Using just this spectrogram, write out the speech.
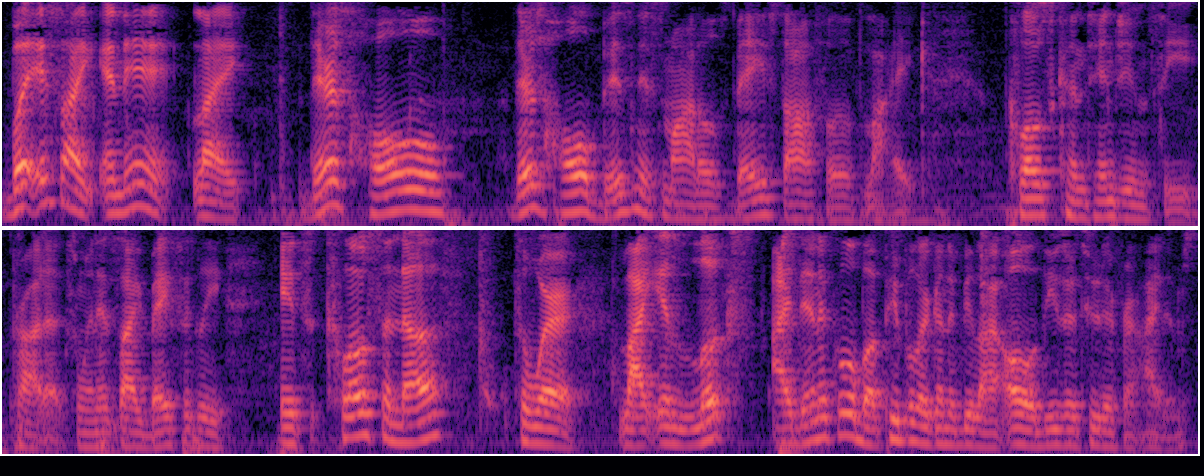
But it's like, and then like, there's whole, there's whole business models based off of like close contingency products. When it's like basically, it's close enough to where like it looks identical, but people are gonna be like, oh, these are two different items.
